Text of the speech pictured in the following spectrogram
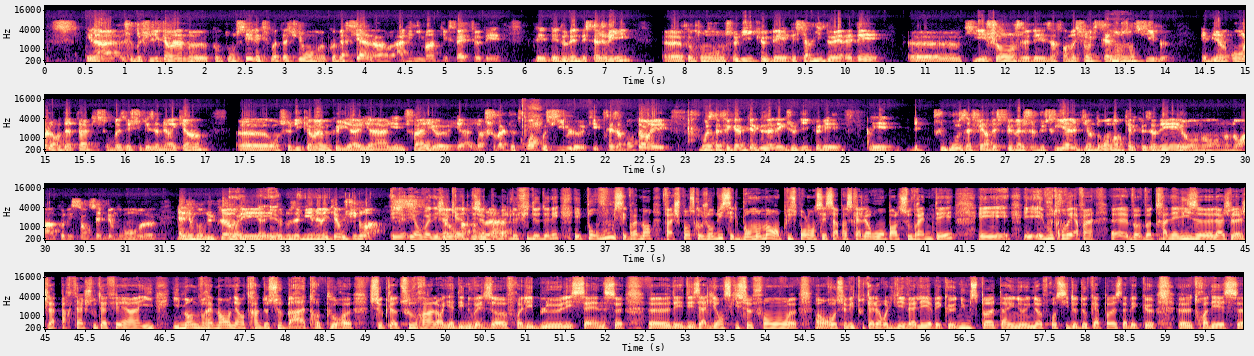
Et là, je me suis dit quand même, quand on sait l'exploitation commerciale, hein, à minima, qui est faite des des, données de messagerie. Euh, quand on, se dit que des, services de R&D euh, qui échangent des informations extrêmement mhm. sensibles, eh bien, ont leurs data qui sont basées chez les Américains. Euh, on se dit quand même qu'il y, y, a une faille, euh, il y, a, un cheval de Troie possible qui est très important. Et moi, ça fait quand même quelques années que je dis que les, les, les plus grosses affaires d'espionnage industriel viendront dans quelques années. On en, on en aura connaissance. Elles viendront, euh, elles viendront du cloud et, de nos amis américains ou chinois. Et, et on voit déjà qu'il y a déjà pas mal de fuites de données. Et pour vous, c'est vraiment. Enfin, je pense qu'aujourd'hui, c'est le bon moment en plus pour lancer ça, parce qu'à l'heure où on parle souveraineté, et, et, vous trouvez, enfin, votre analyse là, je, je, la partage tout à fait. Hein, il, il manque vraiment on est en train de se battre pour euh, ce cloud souverain. Alors il y a des nouvelles offres, les bleus, les Sense, euh, des, des, alliances qui se font. Euh, on recevait tout à l'heure Olivier Vallée avec Numspot, hein, une, offre aussi de DocaPost avec 3DS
